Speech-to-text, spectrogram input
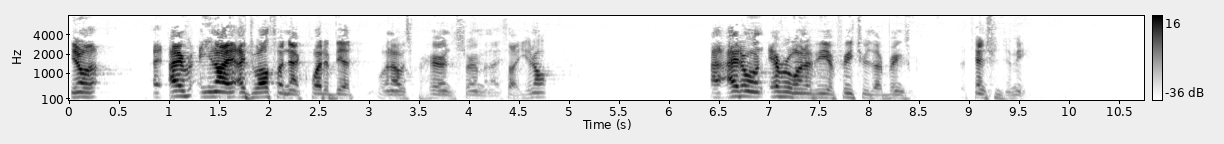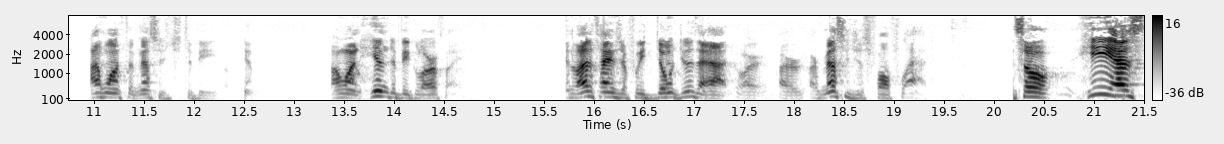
You know, I, I you know, I, I, dwelt on that quite a bit when I was preparing the sermon. I thought, you know, I, I don't ever want to be a preacher that brings attention to me. I want the message to be of Him. I want Him to be glorified. And a lot of times, if we don't do that, our, our, our messages fall flat. And so he, as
